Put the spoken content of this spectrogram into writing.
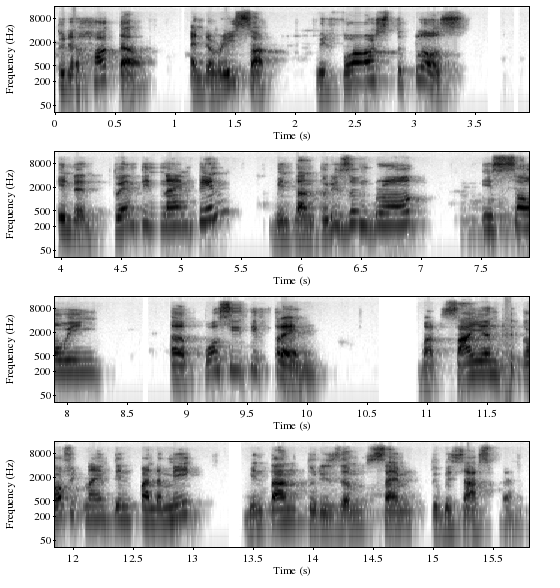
to the hotel and the resort were forced to close. In the 2019, Bintan tourism growth is showing a positive trend. But since the COVID-19 pandemic, Bintan tourism seems to be suspended.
